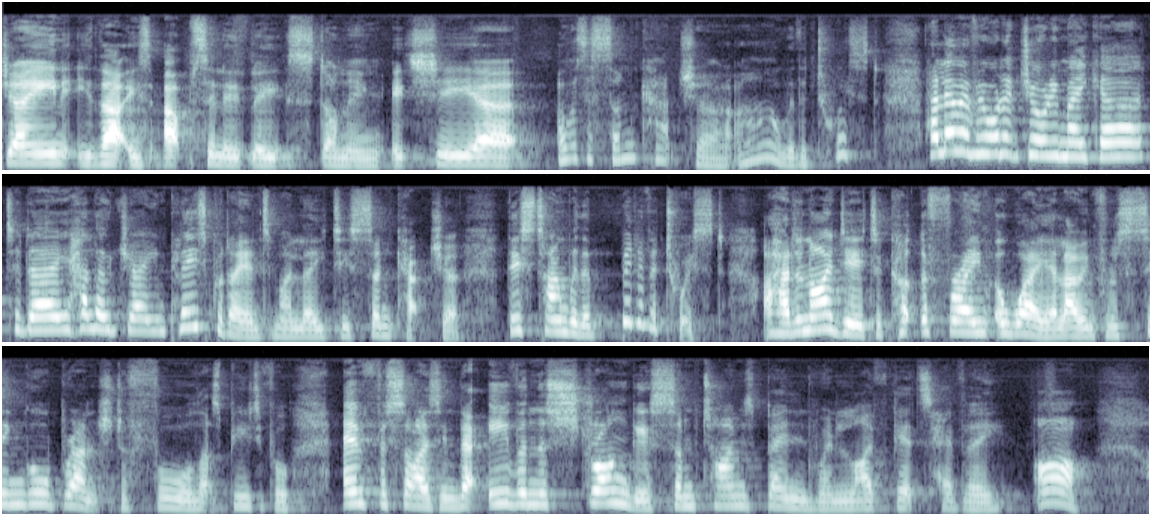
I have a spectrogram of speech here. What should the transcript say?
Jane, that is absolutely stunning. It's she. Uh, oh, it's a sun catcher. Ah, with a twist. Hello, everyone at Jewelry Maker today. Hello, Jane. Please, could I enter my latest sun catcher? This time with a bit of a twist. I had an idea to cut the frame away, allowing for a single branch to fall. That's beautiful. Emphasising that even the strongest sometimes bend when life gets heavy. Ah.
